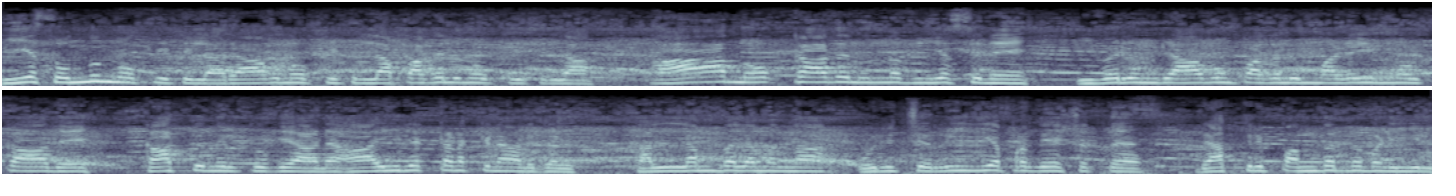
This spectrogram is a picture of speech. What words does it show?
വി എസ് ഒന്നും നോക്കിയിട്ടില്ല രാവ് നോക്കിയിട്ടില്ല പകൽ നോക്കിയിട്ടില്ല. ആ നോക്കാതെ നിന്ന വി എസിനെ ഇവരും രാവും പകലും മഴയും നോക്കാതെ കാത്തു നിൽക്കുകയാണ് ആയിരക്കണക്കിന് ആളുകൾ കല്ലമ്പലമെന്ന ഒരു ചെറിയ പ്രദേശത്ത് രാത്രി പന്ത്രണ്ട് മണിയിൽ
